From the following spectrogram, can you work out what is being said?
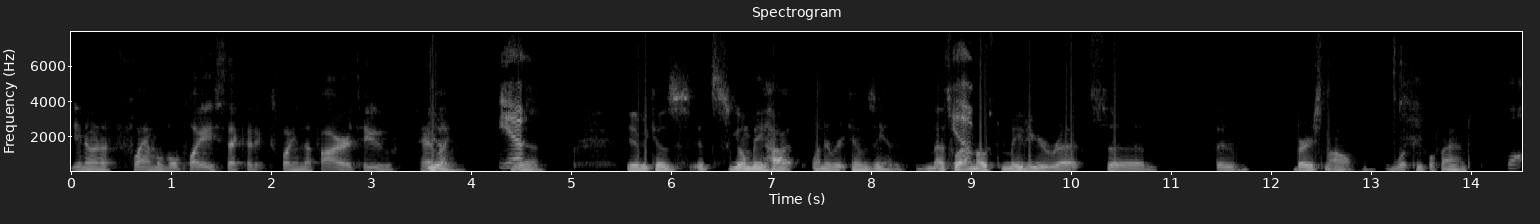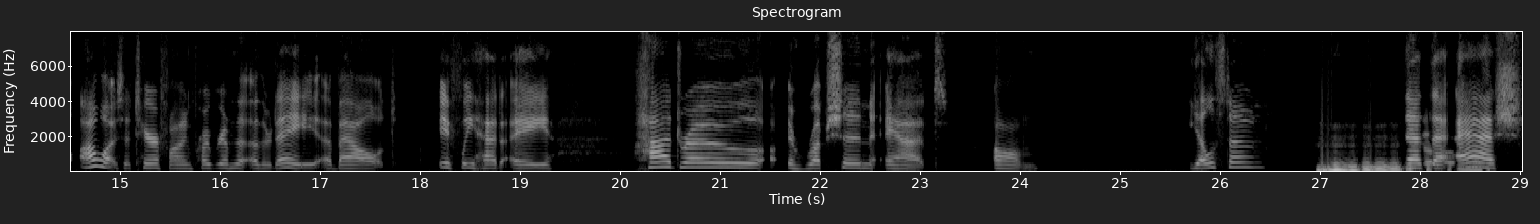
you know, in a flammable place, that could explain the fire too. Yeah. yeah. yeah. Yeah, because it's going to be hot whenever it comes in. That's why most meteorites uh, they're very small. What people find. Well, I watched a terrifying program the other day about if we had a hydro eruption at um, Yellowstone that the ash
